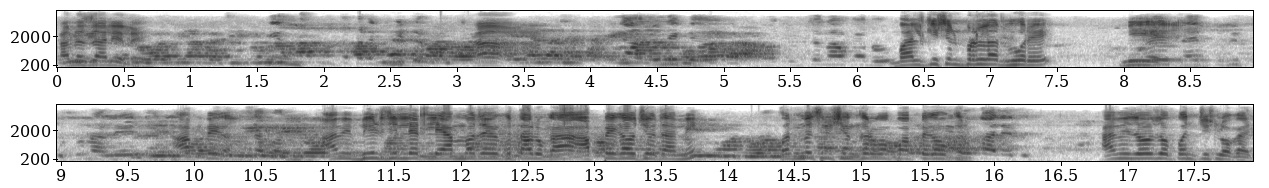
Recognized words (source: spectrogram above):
कालच झालेलं आहे. हे उत्स्फूर्तपणे तुम्ही करता. हा. आणि अजून एक अं, तुमचं नाव काय भाऊ? बालकिशन प्रल्हाद भोरे मी साहेब तुम्ही कुठून आले? आप्पे आम्ही बीड जिल्ह्यातले अंबाजोगाई तालुका आप्पेगावचे होते आम्ही. पद्मश्री शंकर बाप्पा आप्पेगावकर लोक आले तुम्ही आम्ही जवळजवळ पंचवीस लोक आहेत.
